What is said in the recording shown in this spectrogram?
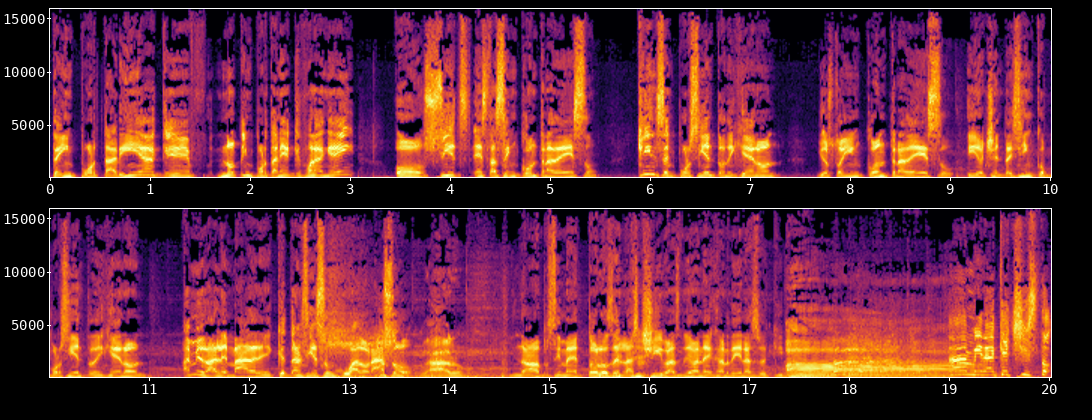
¿te importaría que, no te importaría que fuera gay? ¿O si estás en contra de eso? 15% dijeron, yo estoy en contra de eso. Y 85% dijeron, a mí me vale madre. ¿Qué tal si es un jugadorazo? Claro. No, pues si me todos los de las chivas le iban a dejar de ir a su equipo. Ah, ah mira, qué chisto.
